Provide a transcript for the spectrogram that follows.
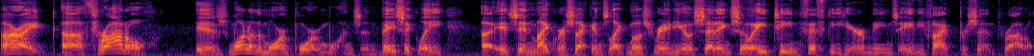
All right, uh, throttle is one of the more important ones, and basically uh, it's in microseconds like most radio settings, so 1850 here means 85% throttle.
